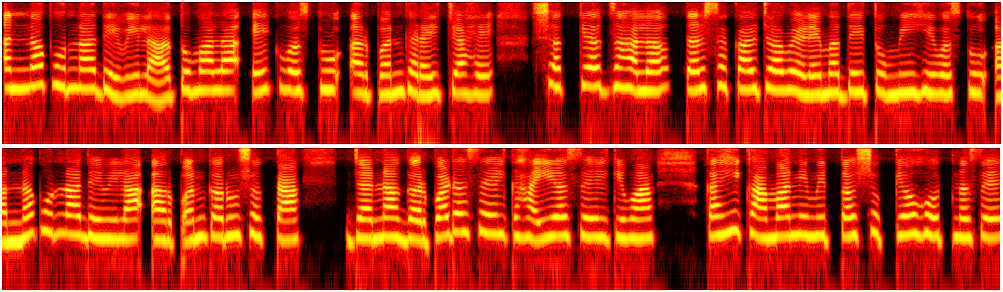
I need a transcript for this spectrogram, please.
अन्नपूर्णा देवीला तुम्हाला एक वस्तू अर्पण करायची आहे. शक्य झालं तर सकाळच्या वेळेमध्ये तुम्ही ही वस्तू अन्नपूर्णा देवीला अर्पण करू शकता. ज्यांना गरपड असेल घाई असेल किंवा काही कामानिमित्त शक्य होत नसेल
